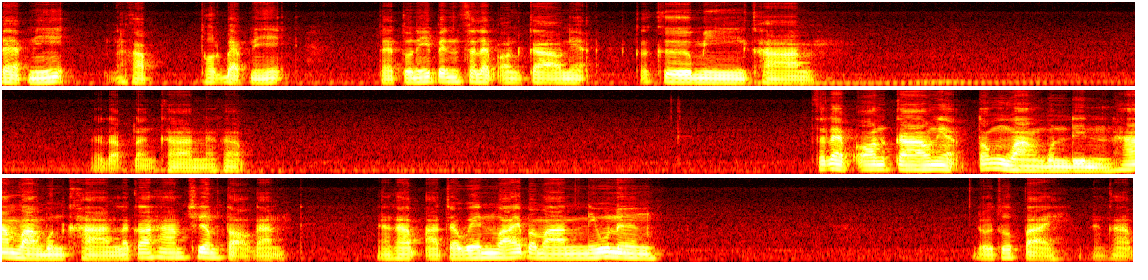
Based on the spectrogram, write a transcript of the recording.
แบบนี้นะครับทดแบบนี้ แต่ตัวนี้เป็นสลับออนกาวเนี่ยก็คือมีคาน ระดับหลังคานนะครับ สแลบออนกราวเนี่ยต้องวางบนดิน ห้ามวางบนคาน แล้วก็ห้ามเชื่อมต่อกันนะครับ อาจจะเว้นไว้ประมาณนิ้วหนึ่งโดยทั่วไปนะครับ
